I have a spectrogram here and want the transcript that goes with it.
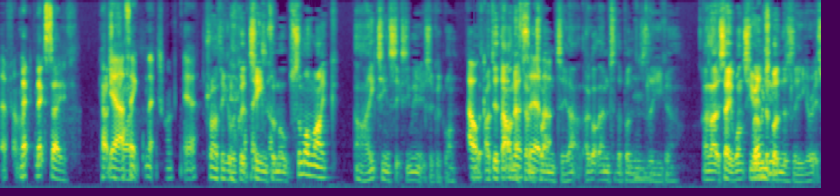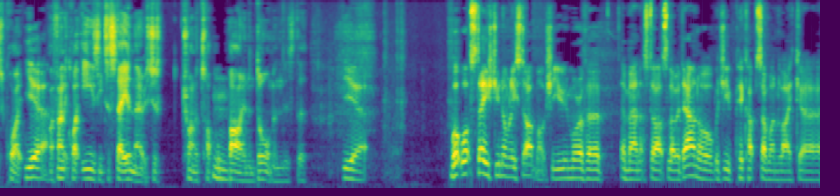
definitely. Ne- next save. Catch yeah, I think next one. Yeah, trying to think of a good team so. for mul- someone like oh, 1860 Munich's a good one. I'll- I did that I on was gonna say FM20. That. I got them to the Bundesliga. And like I say, once you're Where in the would Bundesliga, it's quite. Yeah, I found it quite easy to stay in there. It's just trying to topple Mm. Bayern and Dortmund is the. Yeah. What what stage do you normally start, Mulch? Are you more of a, a man that starts lower down, or would you pick up someone like uh,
